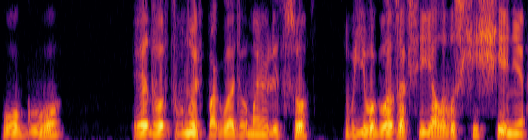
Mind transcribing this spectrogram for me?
Ого! Эдвард вновь погладил мое лицо. В его глазах сияло восхищение.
